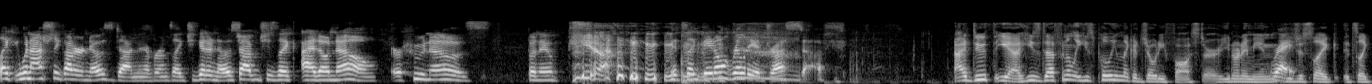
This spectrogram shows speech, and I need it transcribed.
like when Ashlee got her nose done, and everyone's like, "Did you get a nose job?" and she's like, "I don't know," or "Who knows." But Yeah. it's like they don't really address stuff. I do. Th- yeah, he's definitely he's pulling like a Jodie Foster. You know what I mean? Right. He's just like it's like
